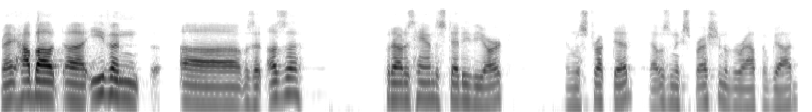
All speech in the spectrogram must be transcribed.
Right? How about uh, even, uh, was it Uzzah? Put out his hand to steady the ark and was struck dead. That was an expression of the wrath of God.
